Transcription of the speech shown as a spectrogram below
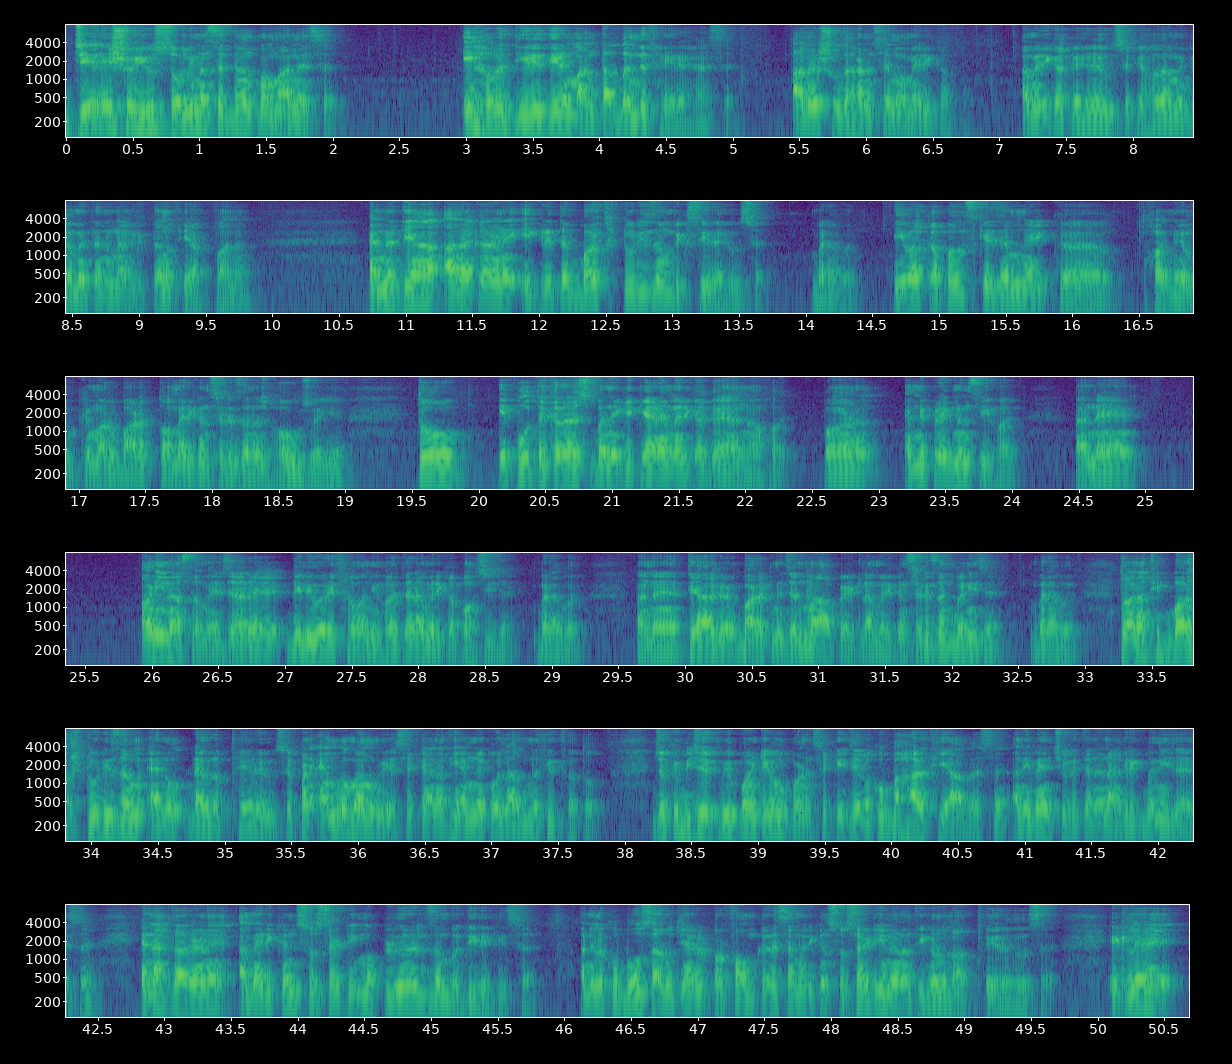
જે દેશો યુસ સોલીના સિદ્ધાંતમાં માને છે, એ હવે ધીરે ધીરે માનતા બંધ થઈ રહ્યા છે. આદર્શ ઉદાહરણ છે એનું અમેરિકા. અમેરિકા કહી રહ્યું છે કે હવે અમે ગમે તેને નાગરિકતા નથી આપવાના. એમને ત્યાં આના કારણે એક રીતે બર્થ ટુરિઝમ વિકસી રહ્યું છે. બરાબર? એવા કપલ્સ કે જેમને એક હોય ને એવું કે મારું બાળક તો અમેરિકન સિટીઝન જ હોવું જોઈએ, તો એ પોતે કદાચ બને કે ક્યારે અમેરિકા ગયા ના હોય, પણ એમની પ્રેગ્નન્સી હોય અને અણીના સમયે જ્યારે ડિલિવરી થવાની હોય ત્યારે અમેરિકા પહોંચી જાય. બરાબર? અને ત્યાં આગળ બાળકને જન્મ આપે એટલે અમેરિકન સિટીઝન બની જાય. બરાબર? તો આનાથી બર્થ ટુરિઝમ એનું ડેવલપ થઈ રહ્યું છે. પણ એમનું માનવું એ છે કે આનાથી એમને કોઈ લાભ નથી થતો. જો કે બીજો એક વ્યૂ પોઈન્ટ એવો પણ છે કે જે લોકો બહારથી આવે છે અને ઇવેન્ચ્યુઅલી તેના નાગરિક બની જાય છે, એના કારણે અમેરિકન સોસાયટીમાં પ્લુરલિઝમ વધી રહી છે. અને લોકો બહુ સારું ત્યાં આગળ પરફોર્મ કરે છે. અમેરિકન સોસાયટીને નથી ઘણો લાભ થઈ રહ્યો છે. એટલે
